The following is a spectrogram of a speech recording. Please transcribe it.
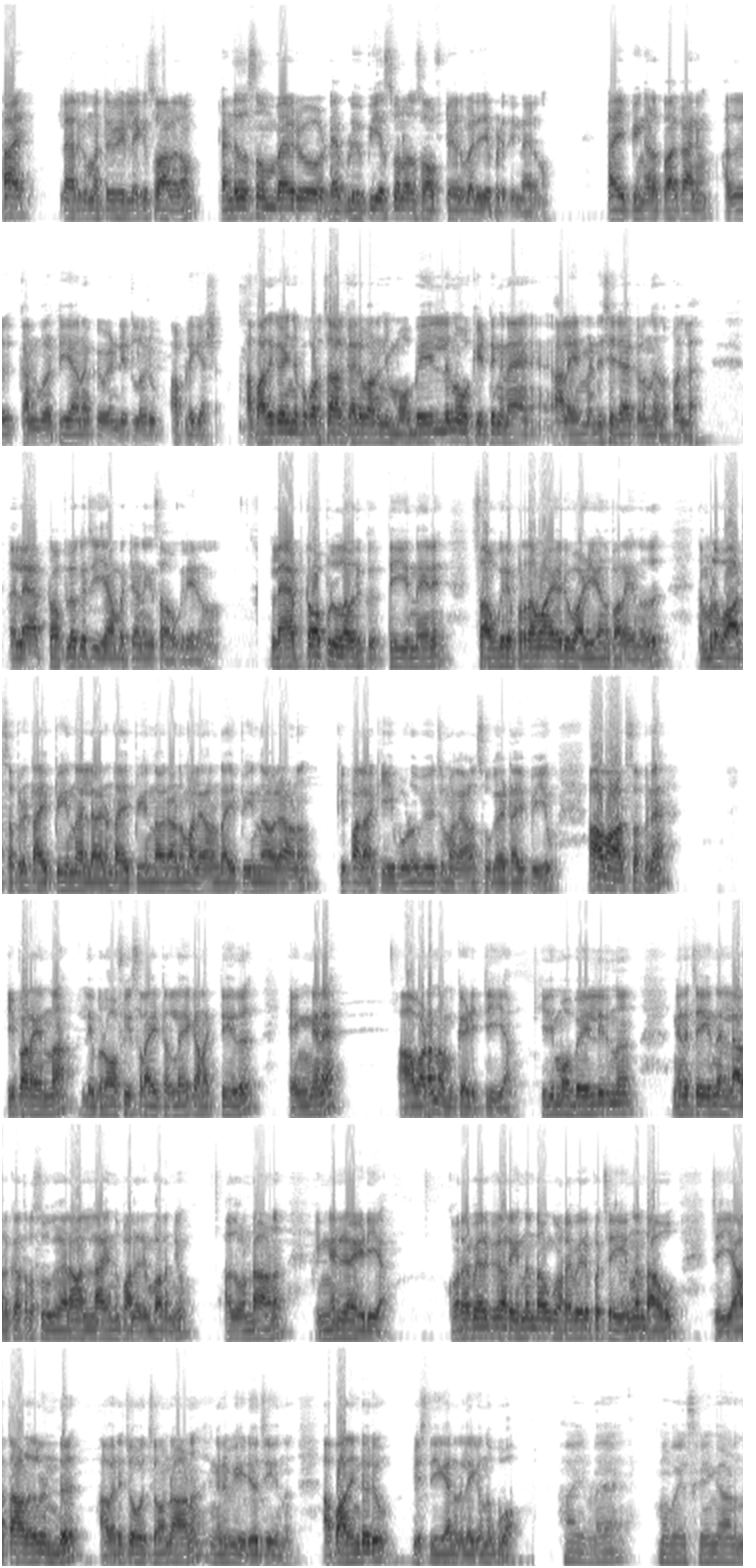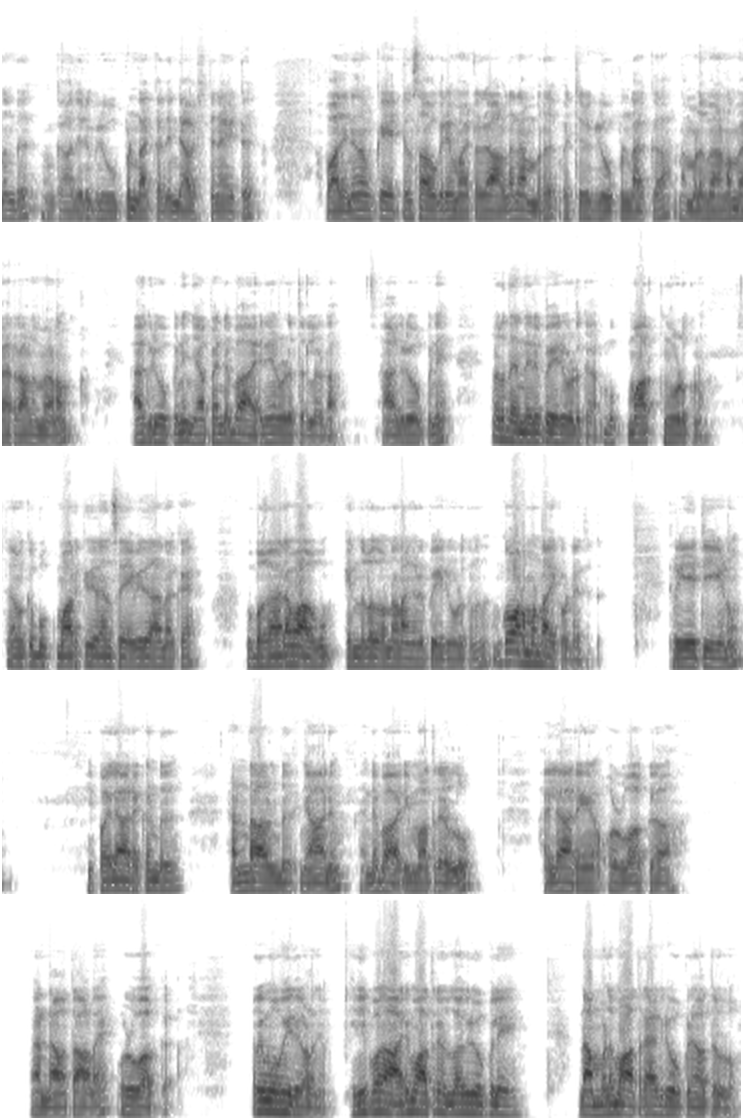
Hi എല്ലാവർക്കും മറ്റൊരു വീട്ടിലേക്ക് സ്വാഗതം. രണ്ട് ദിവസം മുമ്പേ ഒരു ഡബ്ല്യു പി എസ് എന്ന സോഫ്റ്റ്വെയർ പരിചയപ്പെടുത്തിയിട്ടുണ്ടായിരുന്നു. ടൈപ്പിംഗ് എളുപ്പാക്കാനും അത് കൺവേർട്ട് ചെയ്യാനൊക്കെ വേണ്ടിയിട്ടുള്ള ഒരു ആപ്ലിക്കേഷൻ അപ്പൊ അത് കഴിഞ്ഞപ്പോൾ കുറച്ച് ആൾക്കാർ പറഞ്ഞു മൊബൈലിൽ നോക്കിയിട്ട് ഇങ്ങനെ അലൈൻമെന്റ് ശരിയാക്കണമെന്ന് എളുപ്പമല്ല അത് ലാപ്ടോപ്പിലൊക്കെ ചെയ്യാൻ പറ്റുകയാണെങ്കിൽ സൗകര്യമായിരുന്നു. ലാപ്ടോപ്പ് ഉള്ളവർക്ക് ചെയ്യുന്നതിന് സൗകര്യപ്രദമായ ഒരു വഴിയാണ് പറയുന്നത്. നമ്മൾ വാട്സാപ്പിൽ ടൈപ്പ് ചെയ്യുന്ന എല്ലാവരും ടൈപ്പ് ചെയ്യുന്നവരാണ് മലയാളം ടൈപ്പ് ചെയ്യുന്നവരാണ്. പല കീബോർഡ് ഉപയോഗിച്ച് മലയാളം സുഖമായി ടൈപ്പ് ചെയ്യും. ആ വാട്സപ്പിനെ ഈ പറയുന്ന ലിബർ ഓഫീസ് റൈറ്ററിലേക്ക് കണക്ട് ചെയ്ത് എങ്ങനെ അവിടെ നമുക്ക് എഡിറ്റ് ചെയ്യാം. ഈ മൊബൈലിലിരുന്ന് ഇങ്ങനെ ചെയ്യുന്ന എല്ലാവർക്കും അത്ര സുഖകരമല്ല എന്ന് പലരും പറഞ്ഞു. അതുകൊണ്ടാണ് ഇങ്ങനെ ഒരു ഐഡിയ കുറെ പേർക്ക് അറിയുന്നുണ്ടാവും കുറെ പേര് ഇപ്പൊ ചെയ്യുന്നുണ്ടാവും. ചെയ്യാത്ത ആളുകളുണ്ട്. അവർ ചോദിച്ചുകൊണ്ടാണ് ഇങ്ങനെ വീഡിയോ ചെയ്യുന്നത്. അപ്പൊ അതിന്റെ ഒരു വിശദീകരണത്തിലേക്ക് ഒന്ന് പോവാം. ഹായ് ഇവിടെ മൊബൈൽ സ്ക്രീൻ കാണുന്നുണ്ട്. നമുക്ക് ആദ്യം ഒരു ഗ്രൂപ്പ് ഉണ്ടാക്കുക അതിന്റെ ആവശ്യത്തിനായിട്ട്. അപ്പോൾ അതിന് നമുക്ക് ഏറ്റവും സൗകര്യമായിട്ട് ഒരാളുടെ നമ്പർ വെച്ചൊരു ഗ്രൂപ്പ് ഉണ്ടാക്കുക. നമ്മൾ വേണം വേറൊരാളും വേണം. ആ ഗ്രൂപ്പിന് ഞാൻ ഇപ്പം എന്റെ ഭാര്യനെയാണ് എടുത്തിട്ടുള്ളത് കേട്ടോ. ആ ഗ്രൂപ്പിന് വെറുതെ എന്തെങ്കിലും പേര് കൊടുക്കുക. ബുക്ക് മാർക്ക് കൊടുക്കണം. നമുക്ക് ബുക്ക് മാർക്ക് ചെയ്താൽ സേവ് ചെയ്താനൊക്കെ ഉപകാരമാകും എന്നുള്ളതുകൊണ്ടാണ് അങ്ങനെ പേര് കൊടുക്കുന്നത്. നമുക്ക് ഓർമ്മ ഉണ്ടായിക്കോട്ടെ ക്രിയേറ്റ് ചെയ്യണം. ഇപ്പം അതിൽ ആരൊക്കെ ഉണ്ട്? രണ്ടാളുണ്ട്. ഞാനും എന്റെ ഭാര്യയും മാത്രമേ ഉള്ളൂ. അതിൽ ആരെയും ഒഴിവാക്കുക? രണ്ടാമത്തെ ആളെ ഒഴിവാക്കുക. റിമൂവ് ചെയ്ത് കളഞ്ഞു. ഇനിയിപ്പോൾ ആര് മാത്രമേ ഉള്ളൂ ആ ഗ്രൂപ്പിൽ നമ്മൾ മാത്രമേ ആ ഗ്രൂപ്പിനകത്തുള്ളൂ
